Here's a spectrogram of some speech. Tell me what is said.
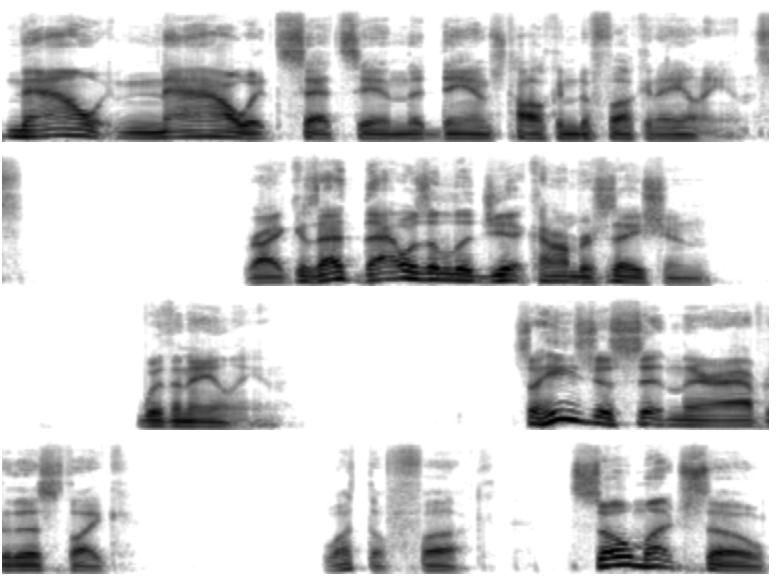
now, now it sets in that Dan's talking to fucking aliens right? Because that that was a legit conversation with an alien. So he's just sitting there after this, like, what the fuck? So much so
